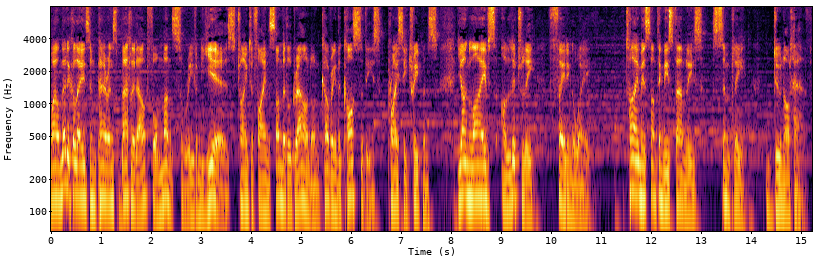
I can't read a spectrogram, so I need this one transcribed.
While medical aids and parents battle it out for months or even years trying to find some middle ground on covering the costs of these pricey treatments, young lives are literally fading away. Time is something these families simply do not have.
